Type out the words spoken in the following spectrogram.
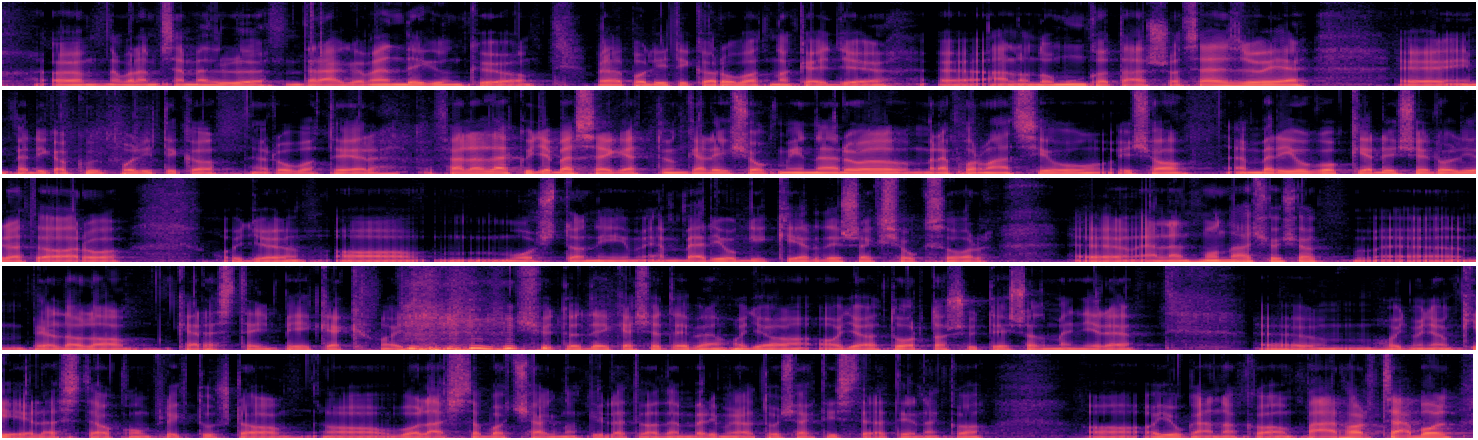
velem szemben ülő drága vendégünk, ő a belpolitika rovatnak egy állandó munkatársa, szerzője, én pedig a külpolitika rovatér felelek. Ugye beszélgettünk elég sok mindenről, reformáció és a emberi jogok kérdéséről, illetve arról, hogy a mostani emberjogi kérdések sokszor ellentmondásosak, például a keresztény pékek vagy sütődék esetében, hogy a, hogy a tortasütés az mennyire hogy mondjam, kiélezte a konfliktust a, a vallásszabadságnak, illetve az emberi méltóság tiszteletének a, a, a jogának a párharcából.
